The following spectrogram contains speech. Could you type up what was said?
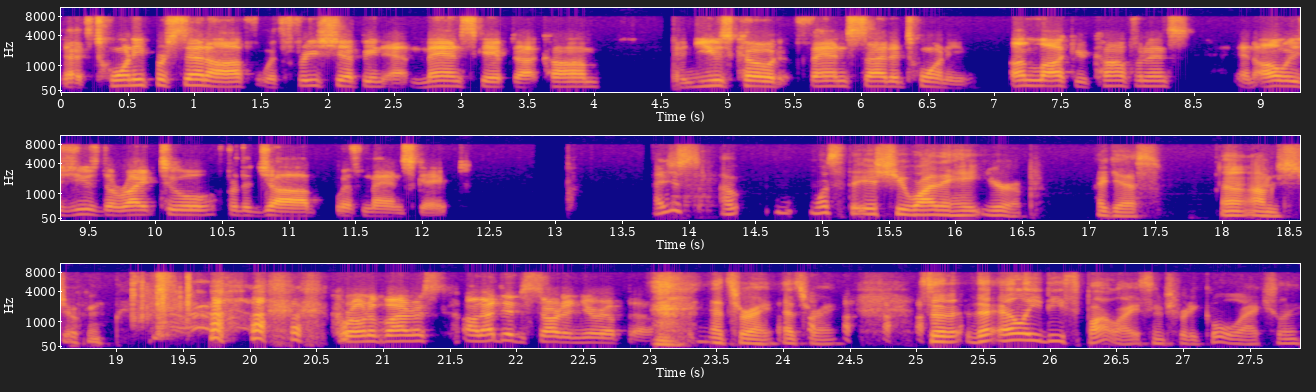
That's 20% off with free shipping at manscaped.com and use code FANSIDED20. Unlock your confidence and always use the right tool for the job with Manscaped. I just, what's the issue? Why they hate Europe? I guess. Uh, I'm just joking. Coronavirus. Oh, that didn't start in Europe though. that's right. That's right. So the, the LED spotlight seems pretty cool, actually.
